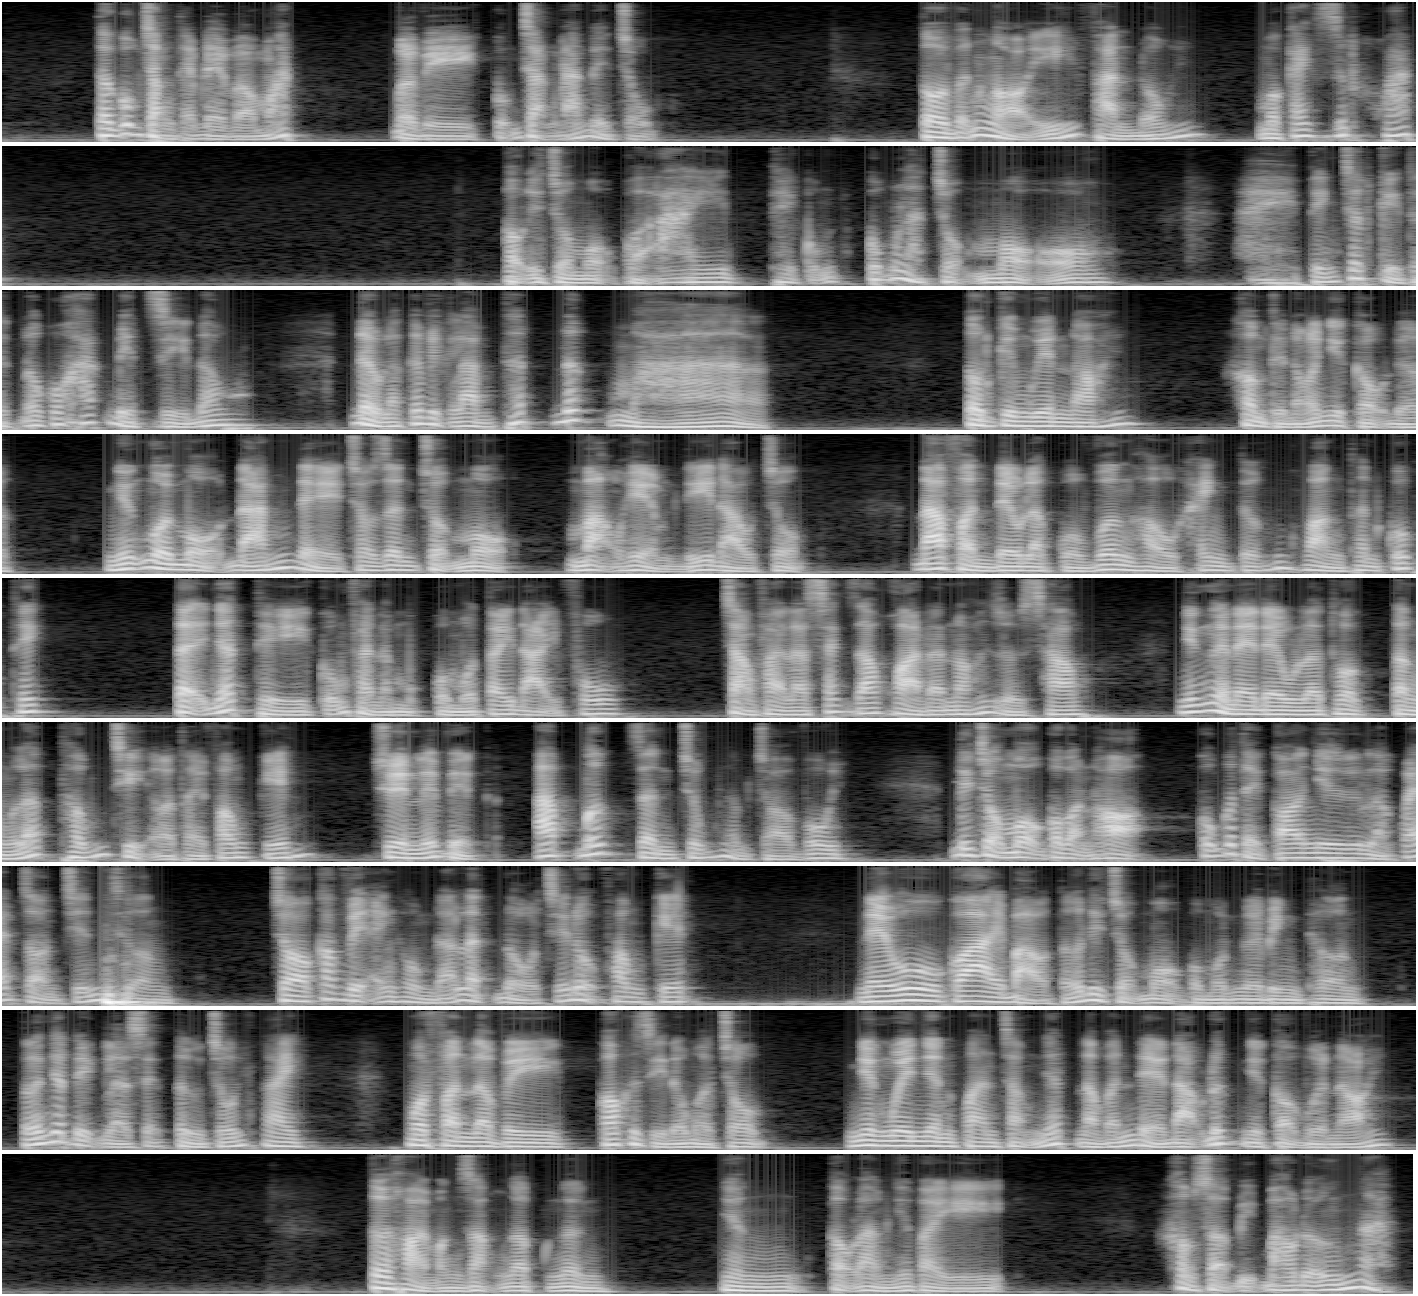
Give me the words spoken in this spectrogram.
tớ cũng chẳng thèm để vào mắt, bởi vì cũng chẳng đáng để trộm. Tôi vẫn ngỏ ý phản đối một cách dứt khoát. Cậu đi trộm mộ của ai thì cũng cũng là trộm mộ. Hey, tính chất kỳ thực đâu có khác biệt gì đâu. Đều là cái việc làm thất đức mà. Tôn Kim Nguyên nói. Không thể nói như cậu được. Những ngôi mộ đáng để cho dân trộm mộ, mạo hiểm đi đào trộm. Đa phần đều là của vương hầu khanh tướng Hoàng thân quốc thích. Tệ nhất thì cũng phải là một của một tay đại phu. Chẳng phải là sách giáo khoa đã nói rồi sao? Những người này đều là thuộc tầng lớp thống trị ở thời phong kiến, truyền lấy việc áp bức dân chúng làm trò vui. Đi trộm mộ của bọn họ cũng có thể coi như là quét dọn chiến trường cho các vị anh hùng đã lật đổ chế độ phong kiến. Nếu có ai bảo tớ đi trộm mộ của một người bình thường, tớ nhất định là sẽ từ chối ngay. Một phần là vì có cái gì đâu mà trộm. Nhưng nguyên nhân quan trọng nhất là vấn đề đạo đức như cậu vừa nói. Tôi hỏi bằng giọng ngập ngừng. Nhưng cậu làm như vậy không sợ bị báo ứng à?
